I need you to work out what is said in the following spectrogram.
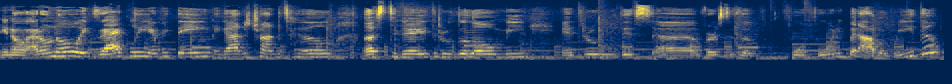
you know, I don't know exactly everything that God is trying to tell us today through little old me and through this uh, verses of 440, but I will read them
